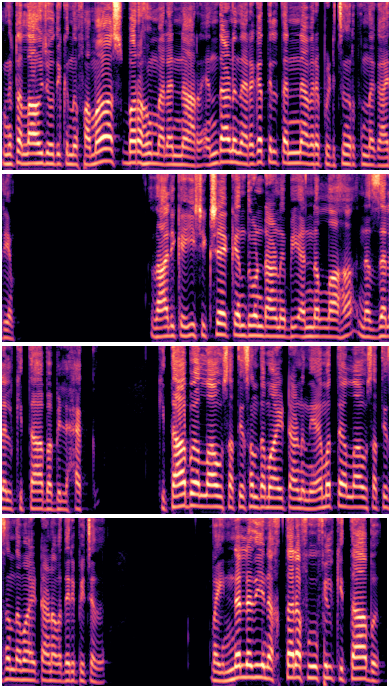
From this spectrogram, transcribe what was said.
എന്നിട്ട് അള്ളാഹു ചോദിക്കുന്നു ഫമാ അസ്ബറഹും അലന്നാർ. എന്താണ് നരകത്തിൽ തന്നെ അവരെ പിടിച്ചു നിർത്തുന്ന കാര്യം? ദാലിക്ക ഈ ശിക്ഷയൊക്കെ എന്തുകൊണ്ടാണ്? ബി അന്നല്ലാഹ നസൽ അൽ കിതാബ ബിൽ ഹക്ക് കിതാബ് അള്ളാഹു സത്യസന്ധമായിട്ടാണ് നിയമത്തെ അള്ളാഹു സത്യസന്ധമായിട്ടാണ് അവതരിപ്പിച്ചത്. വ ഇന്നല്ലദീൻ അഖ്തലഫൂഫിൽ കിതാബ്.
